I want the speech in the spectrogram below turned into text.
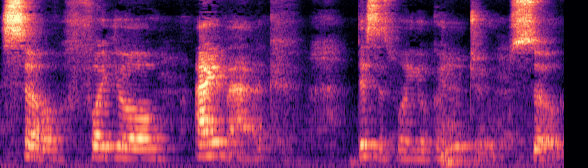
So for your eye bag this is what you're going to do. So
